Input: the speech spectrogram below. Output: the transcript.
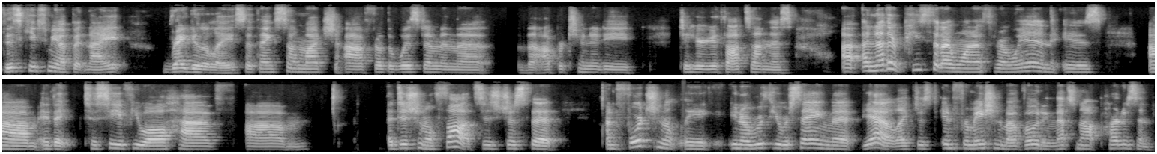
this keeps me up at night regularly. So thanks so much uh, for the wisdom and the the opportunity to hear your thoughts on this. Uh, another piece that i want to throw in is um, that to see if you all have um, additional thoughts is just that unfortunately, you know, Ruth, you were saying that, yeah, like just information about voting, that's not partisan.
